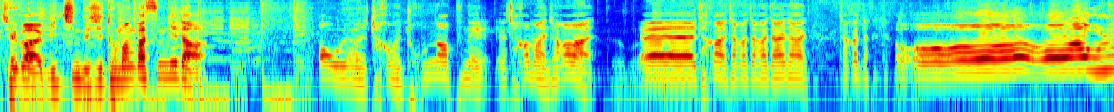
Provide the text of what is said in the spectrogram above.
제가 미친 듯이 도망갔습니다. 어우 야 잠깐만 존나 아프네. 야 잠깐만 잠깐만. 야야야 잠깐 잠깐 잠깐 잠깐 잠깐 잠깐. 어어어어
